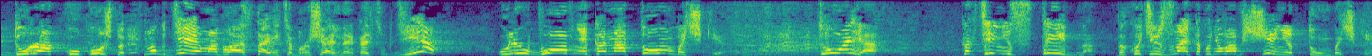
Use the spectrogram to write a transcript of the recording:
Дурак куку, что ли? Ну где я могла оставить обручальное кольцо? Где? У любовника на тумбочке. Толя, как тебе не стыдно? Да хочешь знать, так у него вообще нет тумбочки.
